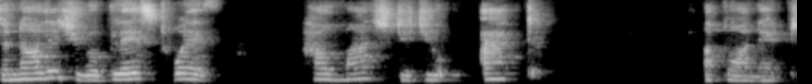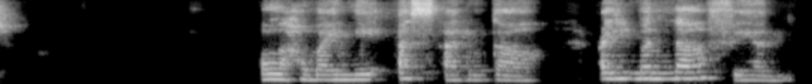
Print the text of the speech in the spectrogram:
the knowledge you were blessed with, how much did you act upon it? Allahumma inni as'aluka ilman nafian,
